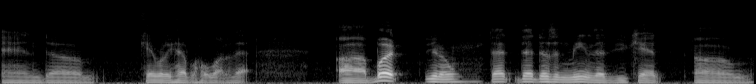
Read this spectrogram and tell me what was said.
and um, can't really have a whole lot of that. Uh, but you know that that doesn't mean that you can't. Um,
